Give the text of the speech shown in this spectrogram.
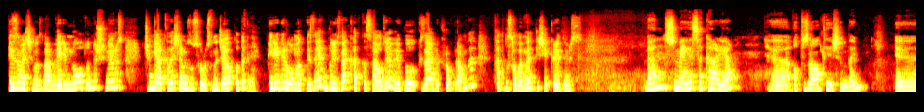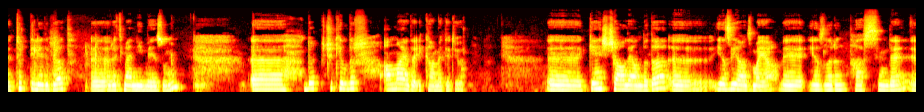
bizim açımızdan verimli olduğunu düşünüyoruz. Çünkü arkadaşlarımızın sorusunu cevapladık. Evet. Birebir olmak bize bu yüzden katkı sağlıyor ve bu güzel bir programdı. Katkısı olanlara teşekkür ediyoruz. Ben Sümeyye Sakarya, Ee, 36 yaşındayım. Ee, Türk Dili Edebiyat e, öğretmenliği mezunuyum. Ee, 4,5 yıldır Almanya'da ikamet ediyorum. Genç Çağlayan'da da e, yazı yazmaya ve yazıların tahsisinde e,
